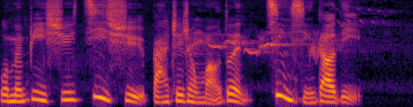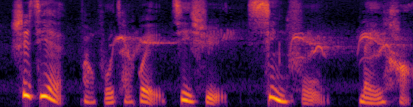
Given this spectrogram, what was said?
我们必须继续把这种矛盾进行到底，世界仿佛才会继续幸福美好。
